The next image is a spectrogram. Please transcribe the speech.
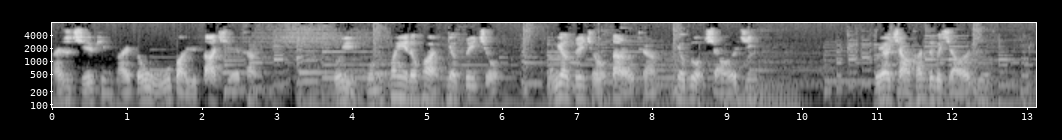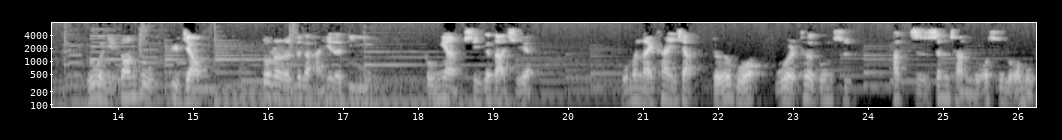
还是企业品牌，都无法与大企业抗衡。所以，我们创业的话，要追求，不要追求大而全，要做小而精。不要小看这个小而精。如果你专注聚焦，做到了这个行业的第一，同样是一个大企业。我们来看一下德国伍尔特公司，它只生产螺丝螺母。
